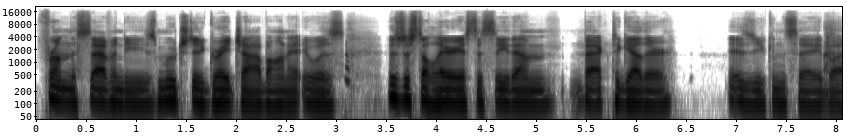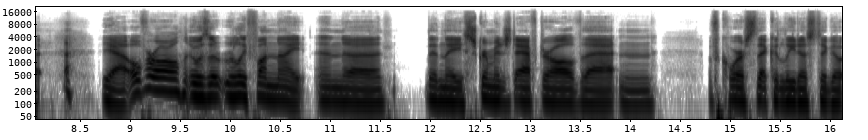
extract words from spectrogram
from the 70s. Mooch did a great job on it. It was it was just hilarious to see them back together as you can say, but yeah, overall it was a really fun night and uh then they scrimmaged after all of that and of course that could lead us to go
